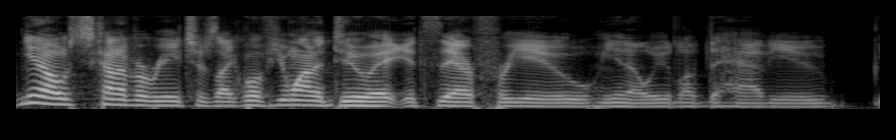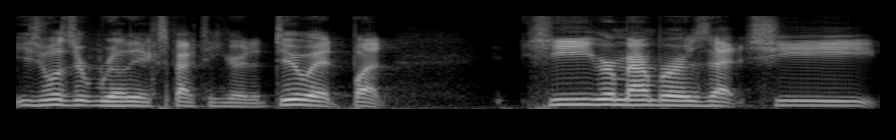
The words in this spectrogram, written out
you know, it's kind of a reach. It was like, well, if you want to do it, it's there for you. You know, we'd love to have you. He wasn't really expecting her to do it, but he remembers that she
